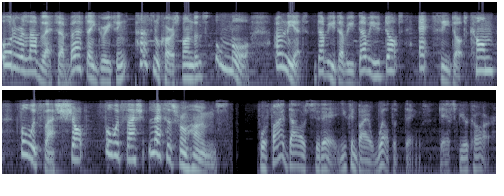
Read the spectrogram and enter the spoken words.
Order a love letter, birthday greeting, personal correspondence, or more only at www.etsy.com forward slash shop forward slash letters from Holmes. For $5 today, you can buy a wealth of things gas for your car,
